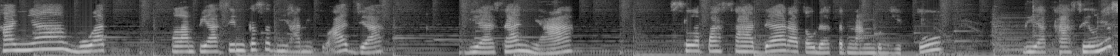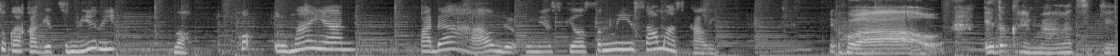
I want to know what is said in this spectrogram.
Hanya buat melampiasin kesedihan itu aja. Biasanya selepas sadar atau udah tenang begitu, lihat hasilnya suka kaget sendiri. Loh, kok lumayan? Padahal nggak punya skill seni sama sekali. Wow, itu keren banget sih Kay.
